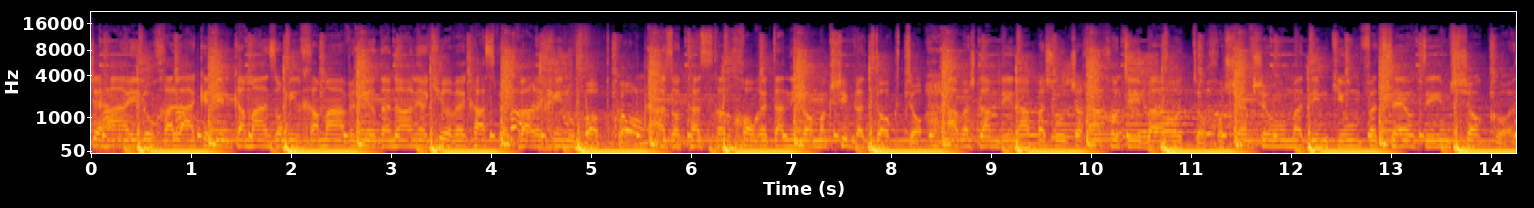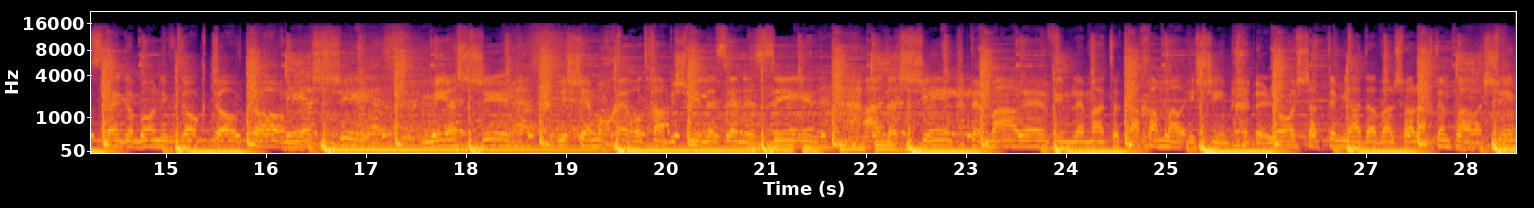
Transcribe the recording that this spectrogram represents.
שההילוך עלה כדלקמן זו מלחמה וניר דנן יקיר וקספר כבר הכינו פופקורן. מאז אותה סחרחורת אני לא מקשיב לדוקטור. אבא של המדינה פשוט שכח אותי באוטו. חושב שהוא מדהים כי הוא מפצה אותי עם שוקו. אז רגע בוא נבדוק טוב טוב. מי עשיר? מי עשיר? מי שמוכר אותך בשביל איזה נזיד עדשים ומראה רעבים למטה ככה מרעישים. ולא השתתם יד אבל שלחתם פרשים.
